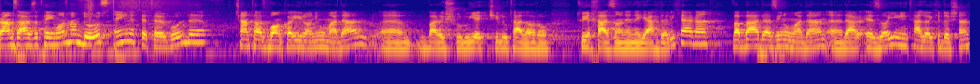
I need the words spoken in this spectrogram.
رمز ارز پیمان هم درست عین تتر گلد چند تا از بانک های ایرانی اومدن برای شروع یک کیلو طلا رو توی خزانه نگهداری کردن و بعد از این اومدن در ازای این طلایی که داشتن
